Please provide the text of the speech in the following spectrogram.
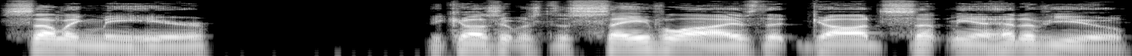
selling me here, because it was to save lives that God sent me ahead of you.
